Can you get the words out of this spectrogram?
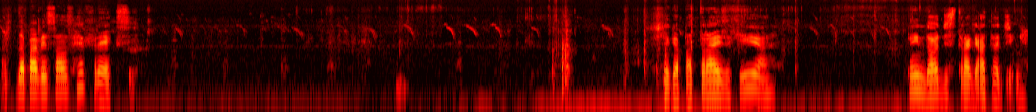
Acho que dá para ver só os reflexos. Chega pra trás aqui, ó. Tem dó de estragar, tadinha.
